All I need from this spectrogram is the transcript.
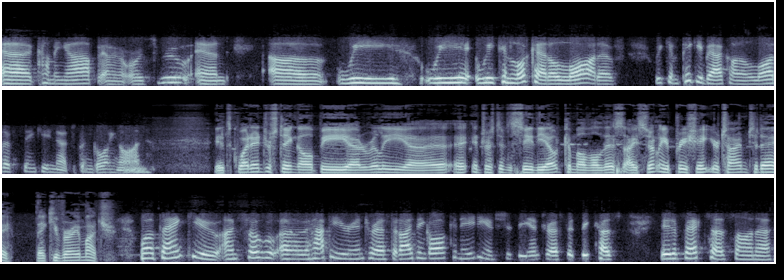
coming up or through, and uh, we we we can look at a lot of we can piggyback on a lot of thinking that's been going on. It's quite interesting. I'll be uh, really uh, interested to see the outcome of all this. I certainly appreciate your time today. Thank you very much. Well, thank you. I'm so uh, happy you're interested. I think all Canadians should be interested because it affects us on a,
